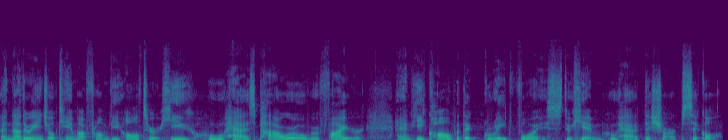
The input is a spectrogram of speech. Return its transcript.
Another angel came up from the altar, he who has power over fire, and he called with a great voice to him who had the sharp sickle,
